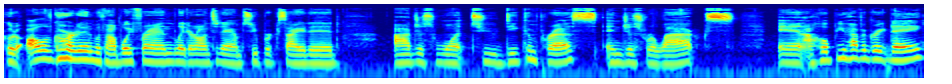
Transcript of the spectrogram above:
go to Olive Garden with my boyfriend later on today. I'm super excited. I just want to decompress and just relax. And I hope you have a great day.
